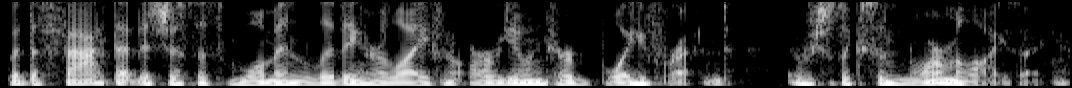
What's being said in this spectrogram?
but the fact that it's just this woman living her life and arguing with her boyfriend it was just like so normalizing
